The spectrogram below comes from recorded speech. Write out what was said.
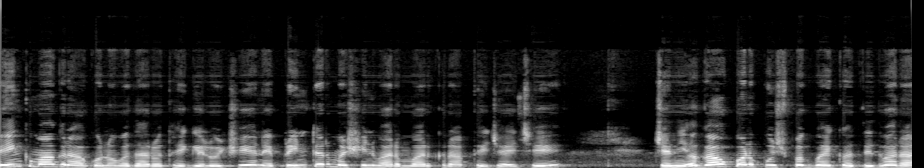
બેંકમાં ગ્રાહકોનો વધારો થઈ ગયેલો છે અને પ્રિન્ટર મશીન વારંવાર ખરાબ થઈ જાય છે. જેની અગાઉ પણ પુષ્પકભાઈ ખત્રી દ્વારા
